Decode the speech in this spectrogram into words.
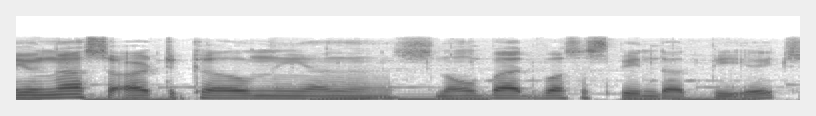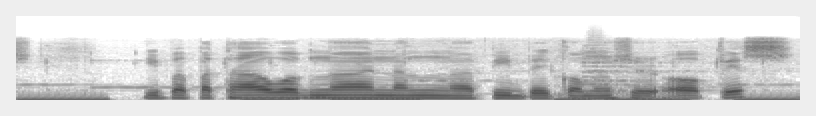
Ayon nga sa article ni uh, Snowbadwa sa spin.ph, ipapatawag nga ng uh, PBA Commissioner Office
